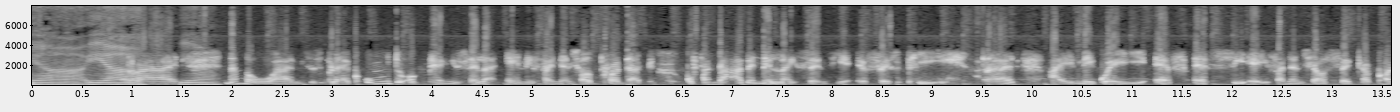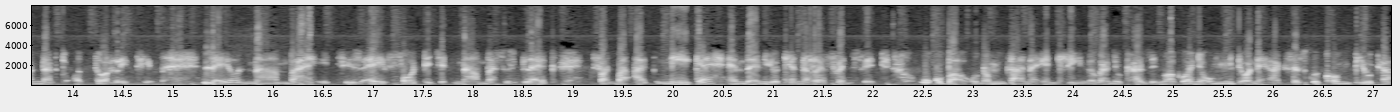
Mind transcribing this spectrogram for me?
yeah yeah right yeah number one sisiblack umntu okuthengisela any financial product kufanele abe nelicense ye-fsp right? Ayinikwe yi-fsca financial sector conduct authority. Leyo number it is a four digit number sisiblack kufanele uba akunike and then you can reference it ukuba unomntana endlini okanye ukhazini wakho okanye umntu one-access kwikhompyutha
